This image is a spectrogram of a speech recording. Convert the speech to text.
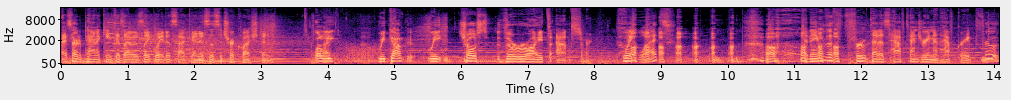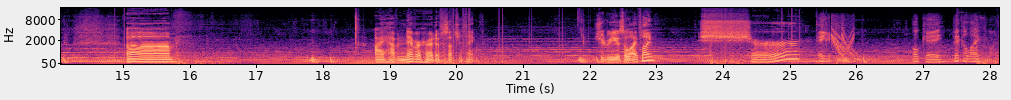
I started panicking because I was like, wait a second, is this a trick question? Well, we we got we chose the right answer. Wait, what? the name of the fruit that is half tangerine and half grapefruit? Um, I have never heard of such a thing. Should we use a lifeline? Sure. Hey, Okay, pick a lifeline.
